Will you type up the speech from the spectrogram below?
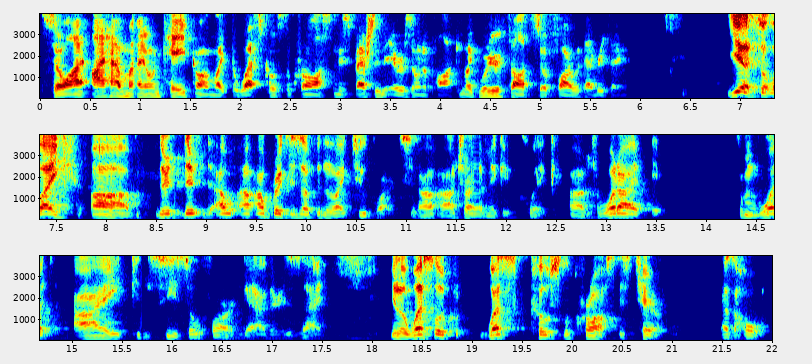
So I, I have my own take on like the West Coast lacrosse and especially the Arizona pocket. Like, what are your thoughts so far with everything? Yeah, so like, uh, there, there, I'll, I'll break this up into like two parts, and I'll, I'll try to make it quick. Um, what I, from what I can see so far and gather is that, you know, West West Coast lacrosse is terrible as a whole.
